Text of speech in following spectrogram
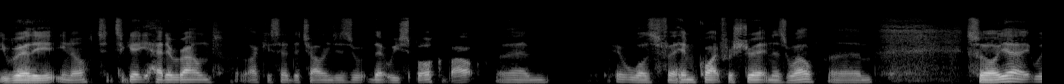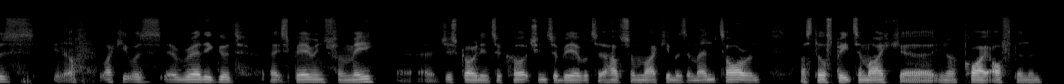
you really, you know, to, to get your head around, like you said, the challenges that we spoke about, um, it was for him quite frustrating as well. Um, so yeah, it was, you know, like it was a really good experience for me. uh, just going into coaching to be able to have someone like him as a mentor. And I still speak to Mike, uh, you know, quite often. And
